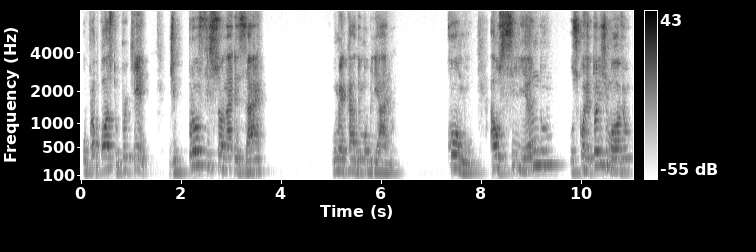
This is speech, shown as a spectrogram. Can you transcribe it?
o propósito, o porquê de profissionalizar o mercado imobiliário. Como? Auxiliando os corretores de imóvel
